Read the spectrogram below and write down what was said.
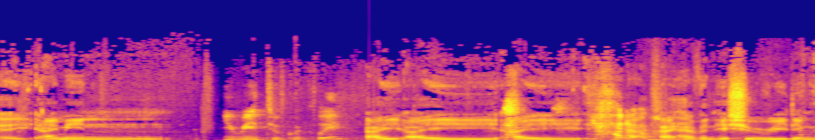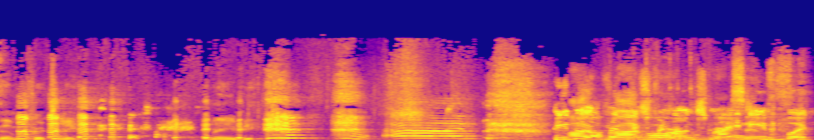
I, I mean, You read too quickly. I I I Shut. I have an issue reading them quickly. Maybe. Uh, People I'm- often I'm a horrible mispronounce my name, but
